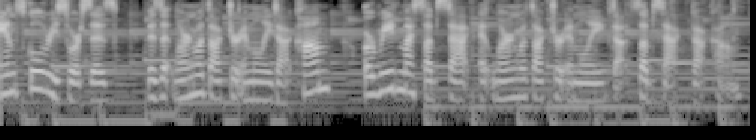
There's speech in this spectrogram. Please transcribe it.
and school resources, visit learnwithdremily.com or read my Substack at learnwithdremily.substack.com.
